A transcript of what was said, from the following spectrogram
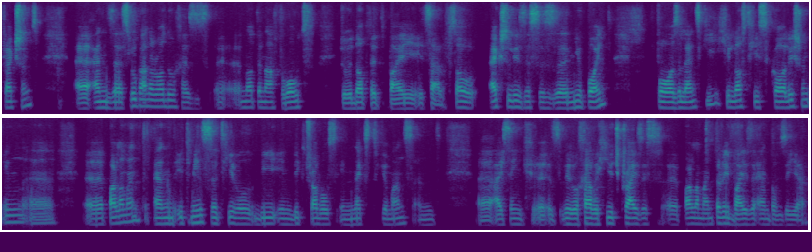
fractions, and the Sluga Narodu has uh, not enough votes to adopt it by itself. So actually, this is a new point for Zelensky. He lost his coalition in uh, uh, parliament, and it means that he will be in big troubles in next few months. And uh, I think uh, we will have a huge crisis parliamentary by the end of the year.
